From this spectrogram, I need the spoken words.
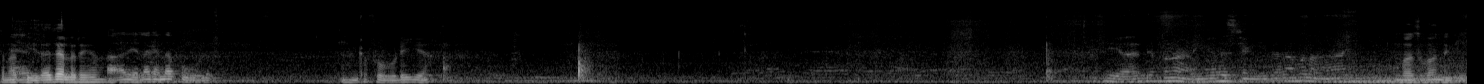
ਕਹਿੰਦਾ ਪੀਦਾ ਚੱਲ ਰਿਹਾ? ਆਹ ਦੇਖ ਲੈ ਕਹਿੰਦਾ ਫੂਡ ਕਿ ਫੂਡ ਹੀ ਆ। ਯਾਰ ਜੇ ਬਣਾਣੀ ਹੈ ਤਾਂ ਚੰਗੀ ਤਰ੍ਹਾਂ ਬਣਾ। ਬਸ ਬਣ ਗਈ।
